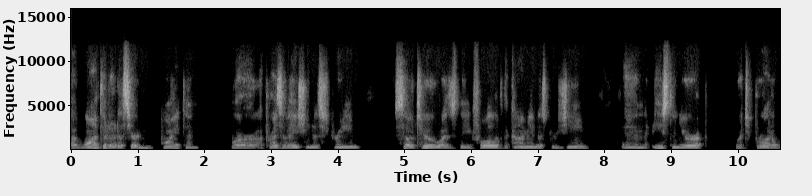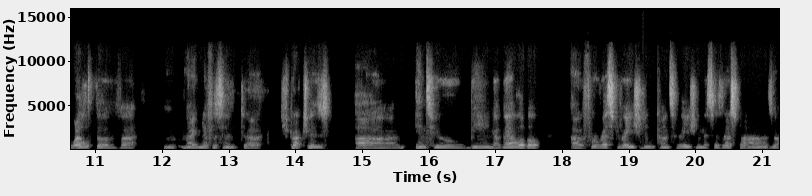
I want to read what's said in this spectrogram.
uh, wanted at a certain point and were a preservationist dream. So too was the fall of the communist regime in Eastern Europe, which brought a wealth of uh, magnificent uh, structures into being available uh, for restoration, conservation. This is Esterhazy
